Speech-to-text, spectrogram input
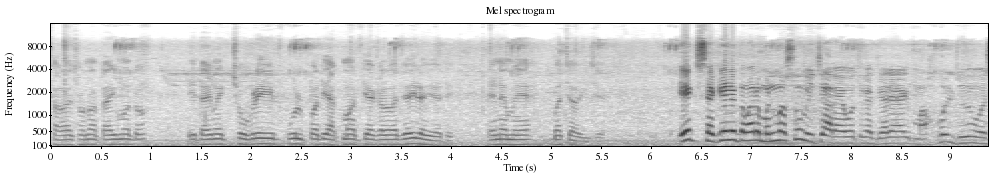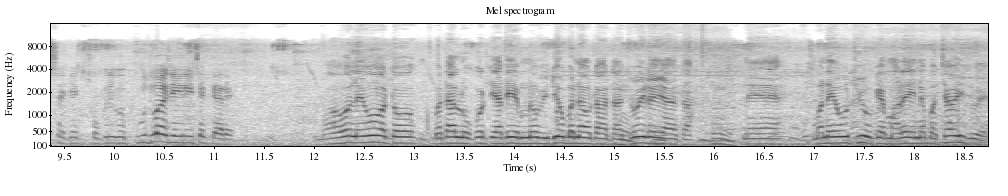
સાડા છનો ટાઈમ હતો. એ ટાઈમે એક છોકરી પુલ પરથી આત્મહત્યા કરવા જઈ રહી હતી. એને મેં બચાવી છે. એક સેકન્ડે તમારા મનમાં શું વિચાર આવ્યો હતો કે જ્યારે આ માહોલ જોયો હશે કે એક છોકરી કોઈ કૂદવા જઈ રહી છે ત્યારે? માહોલ એવો હતો બધા લોકો ત્યાંથી એમનો વીડિયો બનાવતા હતા જોઈ રહ્યા હતા. ને મને એવું થયું કે મારે એને બચાવવી જોઈએ.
